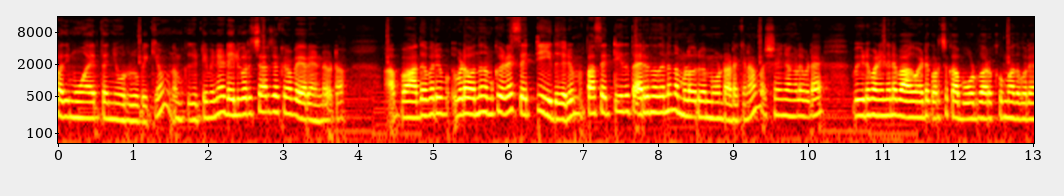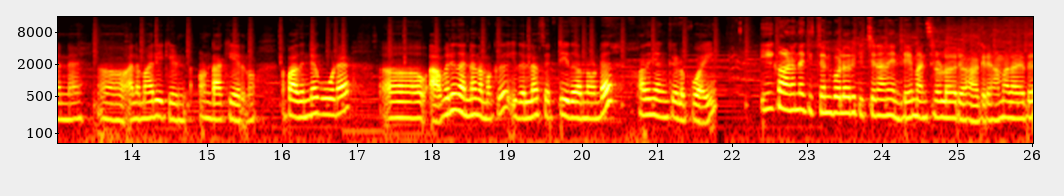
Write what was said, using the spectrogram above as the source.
പതിമൂവായിരത്തി അഞ്ഞൂറ് രൂപയ്ക്കും നമുക്ക് കിട്ടി. പിന്നെ ഡെലിവറി ചാർജൊക്കെ വേറെ ഉണ്ട് കേട്ടോ. അപ്പോൾ അതവർ ഇവിടെ വന്ന് നമുക്ക് ഇവിടെ സെറ്റ് ചെയ്ത് തരും. അപ്പോൾ ആ സെറ്റ് ചെയ്ത് തരുന്നതിന് നമ്മളൊരു എമൗണ്ട് അടയ്ക്കണം. പക്ഷേ ഞങ്ങളിവിടെ വീട് പണിയുന്നതിന്റെ ഭാഗമായിട്ട് കുറച്ച് കബോർഡ് വർക്കും അതുപോലെ തന്നെ അലമാരിയൊക്കെ ഉണ്ടാക്കിയായിരുന്നു. അപ്പോൾ അതിന്റെ കൂടെ അവർ തന്നെ നമുക്ക് ഇതെല്ലാം സെറ്റ് ചെയ്ത് തന്നുകൊണ്ട് അത് ഞങ്ങൾക്ക് എളുപ്പമായി. ഈ കാണുന്ന കിച്ചൺ പോലെ ഒരു കിച്ചണാണ് എന്റെ മനസ്സിലുള്ള ഒരു ആഗ്രഹം. അതായത്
